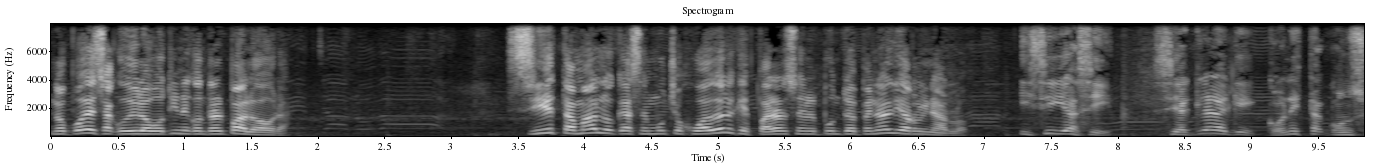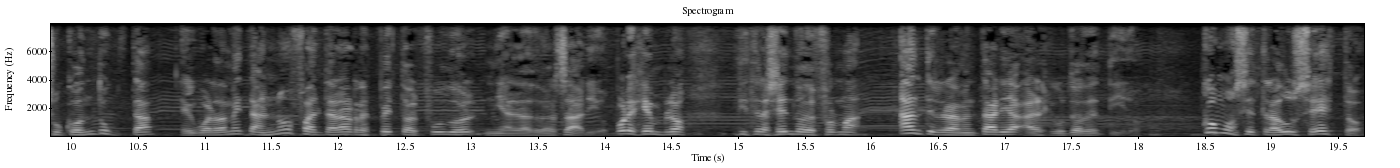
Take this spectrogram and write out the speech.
No podés sacudir los botines contra el palo ahora. Si está mal lo que hacen muchos jugadores, que es pararse en el punto de penal y arruinarlo. Y sigue así. Se aclara que con esta, con su conducta, el guardameta no faltará al respeto al fútbol ni al adversario. Por ejemplo, distrayendo de forma antirreglamentaria al ejecutor de tiro. ¿Cómo se traduce esto?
